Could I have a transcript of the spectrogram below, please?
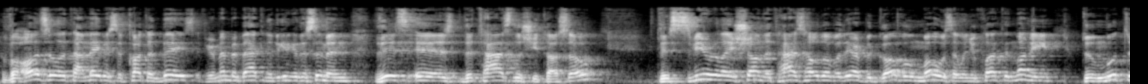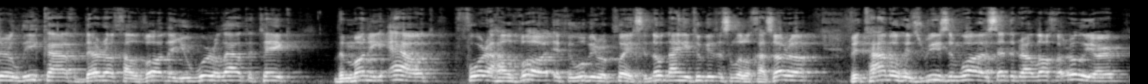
If you remember back in the beginning of the simon, this is the Taz l'shitaso. The Svir Leishon that has held over there, Begovu Mos, that when you collected money, the Mutter Likach Derech Halva, that you were allowed to take the money out for a halva if it will be replaced. The note 92 gives us a little chazara. Vitamo, his reason was, said the Bralacha earlier,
